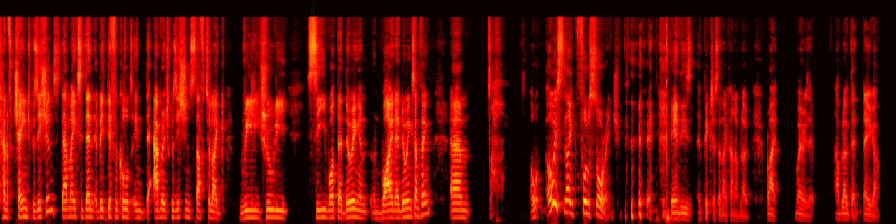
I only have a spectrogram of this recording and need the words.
kind of change positions. That makes it then a bit difficult in the average position stuff to like really truly see what they're doing and, and why they're doing something. Um, always like full storage in these pictures that I can upload. Right, where is it? Upload then. There you go.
